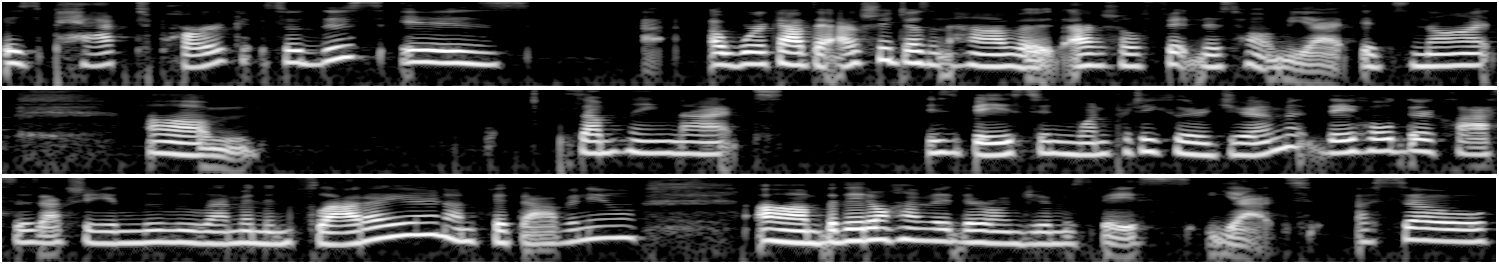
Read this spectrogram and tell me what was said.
is Packed Park. So this is a workout that actually doesn't have an actual fitness home yet. It's not um, something that is based in one particular gym. They hold their classes actually in Lululemon and Flatiron on Fifth Avenue, um, but they don't have it, their own gym space yet. Uh, so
